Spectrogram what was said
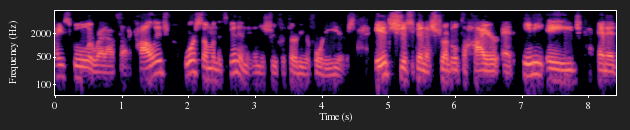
high school or right outside of college or someone that's been in the industry for 30 or 40 years. It's just been a struggle to hire at any age and at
